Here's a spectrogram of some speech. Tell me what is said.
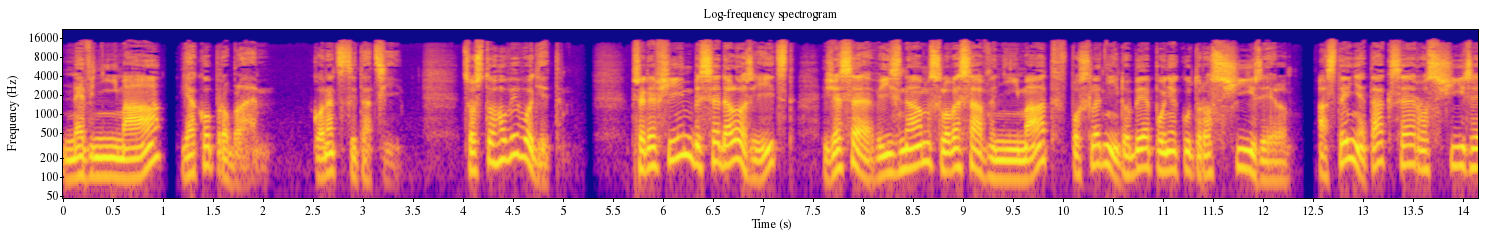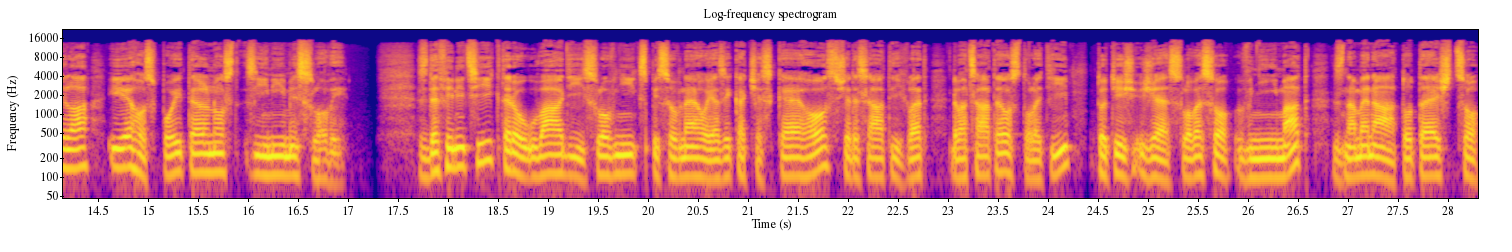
nevnímá jako problém. Konec citací. Co z toho vyvodit? Především by se dalo říct, že se význam slovesa vnímat v poslední době poněkud rozšířil a stejně tak se rozšířila i jeho spojitelnost s jinými slovy. Z definicí, kterou uvádí slovník spisovného jazyka českého z 60. let 20. století, totiž, že sloveso vnímat znamená totéž, co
